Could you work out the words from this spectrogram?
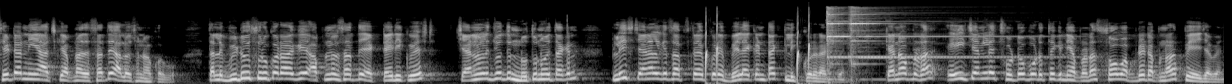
সেটা নিয়ে আজকে আপনাদের সাথে আলোচনা করব। তাহলে ভিডিও শুরু করার আগে আপনার সাথে একটাই রিকোয়েস্ট চ্যানেলে যদি নতুন হয়ে থাকেন প্লিজ চ্যানেলকে সাবস্ক্রাইব করে বেল আইকনটা ক্লিক করে রাখবেন। কেন আপনারা? এই চ্যানেলে ছোটো বড়ো থেকে নিয়ে আপনারা সব আপডেট আপনারা পেয়ে যাবেন।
